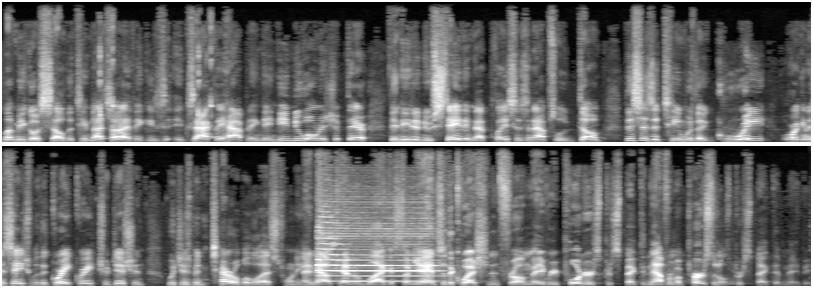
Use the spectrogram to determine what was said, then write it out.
Let me go sell the team. That's what I think is exactly happening. They need new ownership there. They need a new stadium. That place is an absolute dump. This is a team with a great organization with a great, great tradition, which has been terrible the last 20 years. And now Kevin Blackistone. You answered the question from a reporter's perspective, now from a personal perspective, maybe.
